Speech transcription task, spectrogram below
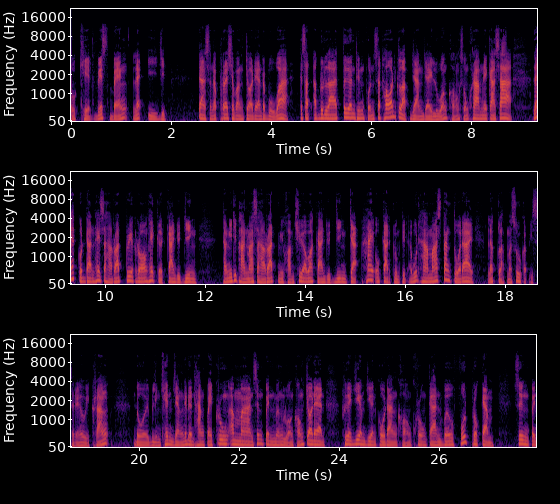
ล เขตเวสต์แบงก์และอียิปต์ด้านสำนักพระราชวังจอร์แดนระบุว่า กษัตริย์อับดุลลาเตือนถึงผลสะท้อนกลับอย่างใหญ่หลวงของสงครามในกาซาและกดดันให้สหรัฐเรียกร้องให้เกิดการหยุดยิง ทั้งนี้ที่ผ่านมาสหรัฐมีความเชื่อว่าการหยุดยิงจะให้โอกาสกลุ่มติดอาวุธฮามาสตั้งตัวได้ แล้วกลับมาสู้กับอิสราเอลอีกครั้ง โดยบลิงเคนยังได้เดินทางไปกรุงอัมมาน ซึ่งเป็นเมืองหลวงของจอแดน เพื่อเยี่ยมเยือนโกดังของโครงการ World Food Program ซึ่งเป็น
